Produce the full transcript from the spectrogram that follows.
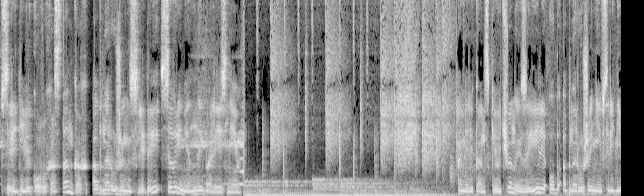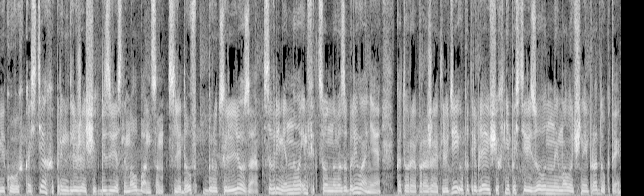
В средневековых останках обнаружены следы современной болезни. Американские ученые заявили об обнаружении в средневековых костях, принадлежащих безвестным албанцам, следов бруцеллеза, современного инфекционного заболевания, которое поражает людей, употребляющих непастеризованные молочные продукты.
